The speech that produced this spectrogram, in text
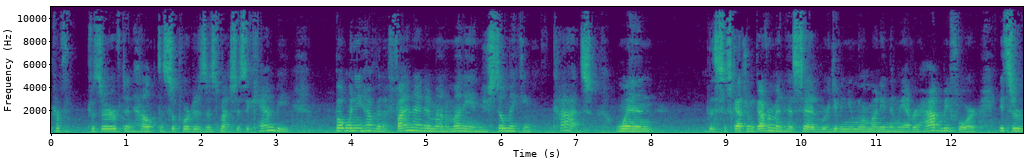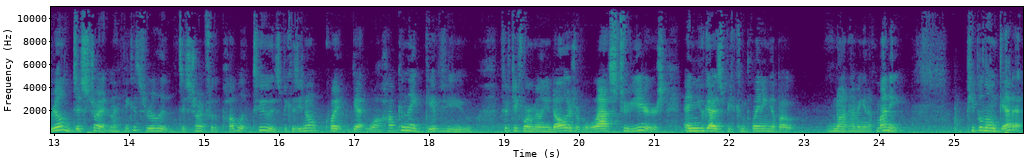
pre- preserved and helped and supported as much as it can be. But when you have a finite amount of money and you're still making cuts, when the Saskatchewan government has said we're giving you more money than we ever have before. It's a real disjoint, and I think it's really disjoint for the public too, is because you don't quite get well. How can they give you fifty-four million dollars over the last two years, and you guys be complaining about not having enough money. People don't get it.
